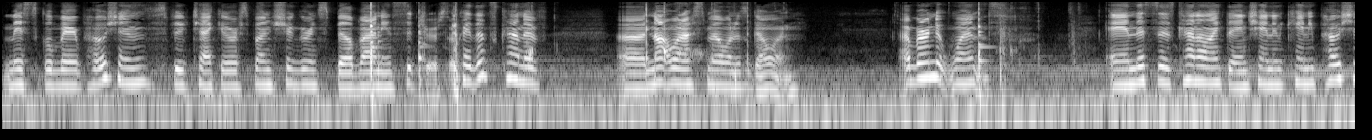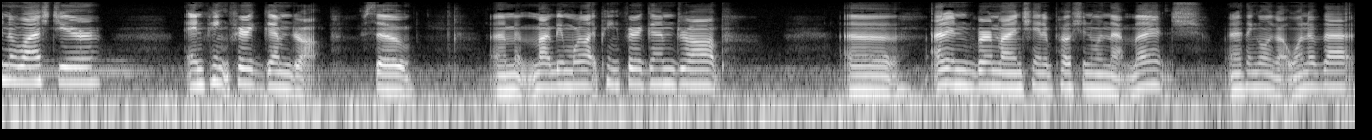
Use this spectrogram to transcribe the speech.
Mystical Berry Potion, Spectacular Spun Sugar, and Spellbinding Citrus. Okay, that's kind of uh, not what I smell when it's going. I burned it once. And this is kind of like the Enchanted Candy Potion of last year. And Pink Fairy Gumdrop. So, um, it might be more like Pink Fairy Gumdrop. Uh, I didn't burn my Enchanted Potion one that much. And I think I only got one of that.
